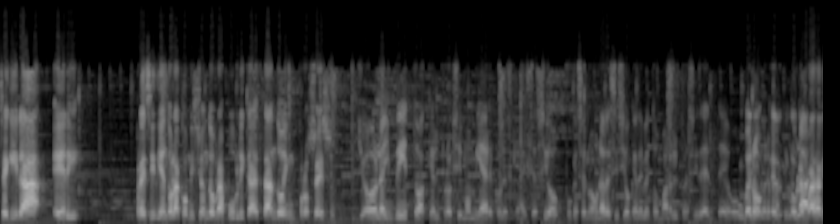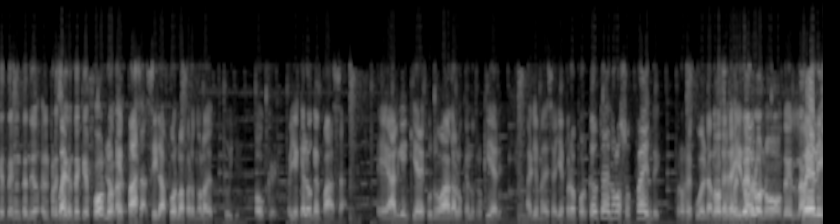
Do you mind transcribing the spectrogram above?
¿Seguirá Eri presidiendo la Comisión de Obras Públicas estando en proceso? Yo le invito a que el próximo miércoles, que hay sesión, porque esa no es una decisión que debe tomar el presidente o un Bueno, en el- lo que pasa es que tengo entendido el presidente Bueno, que forma. Lo la- que pasa, sí, la forma, pero no la destituye. Ok. Oye, ¿qué es lo que pasa? Eh, alguien quiere que uno haga lo que el otro quiere. Alguien me decía, oye, pero ¿por qué ustedes no lo suspenden? Pero recuerda, No, usted regidor, no, de la Feli.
